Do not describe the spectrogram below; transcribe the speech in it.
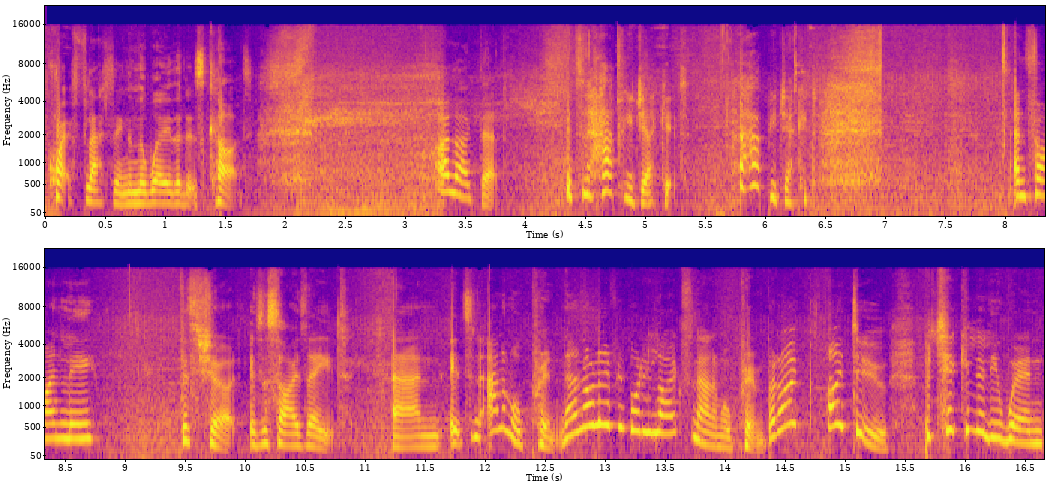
quite flattering in the way that it's cut. I like that. It's a happy jacket, a happy jacket. And finally, this shirt is a size 8 and it's an animal print. Now not everybody likes an animal print but I, I do, particularly when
